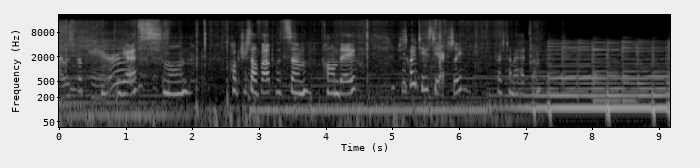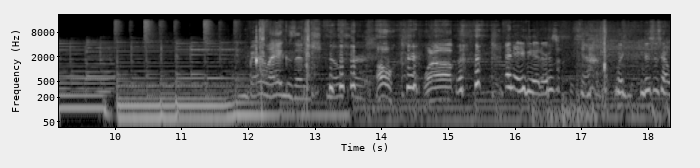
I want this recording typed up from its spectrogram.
I was prepared. Yes, Simone hooked herself up with some Palm Bay, which is quite tasty actually. First time I had some. Bare legs and no shirt. Oh, what up? And aviators. Yeah. Like this is how we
